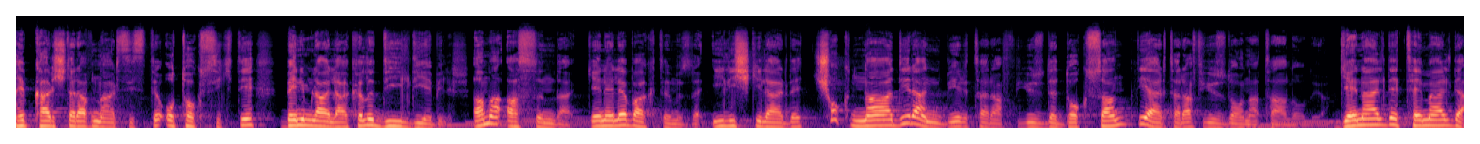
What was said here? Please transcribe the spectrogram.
Hep karşı taraf narsisti, o toksikti, benimle alakalı değil diyebilir. Ama aslında genele baktığımızda ilişkilerde çok nadiren bir taraf yüzde 90, diğer taraf yüzde 10 hatalı oluyor. Genelde temelde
